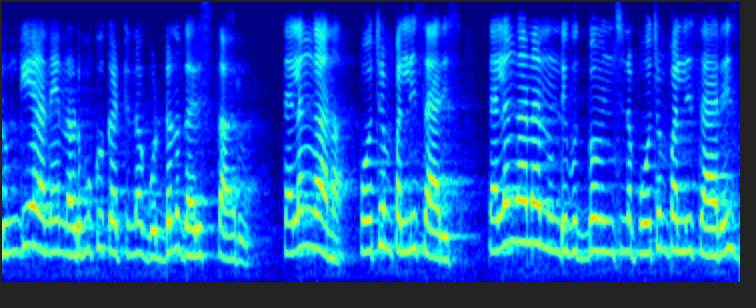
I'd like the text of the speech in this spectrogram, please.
లుంగి అనే నడుముకు కట్టిన గుడ్డను ధరిస్తారు. తెలంగాణ పోచంపల్లి శారీస్. తెలంగాణ నుండి ఉద్భవించిన పోచంపల్లి శారీస్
